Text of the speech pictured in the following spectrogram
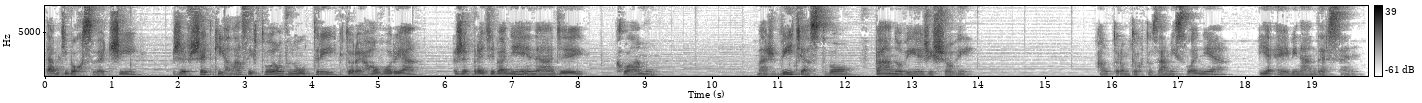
Tam ti Boh svedčí, že všetky hlasy v tvojom vnútri, ktoré hovoria, že pre teba nie je nádej, klamu. Máš víťazstvo v pánovi Ježišovi. Autorom tohto zamyslenia je Eivin Andersen.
